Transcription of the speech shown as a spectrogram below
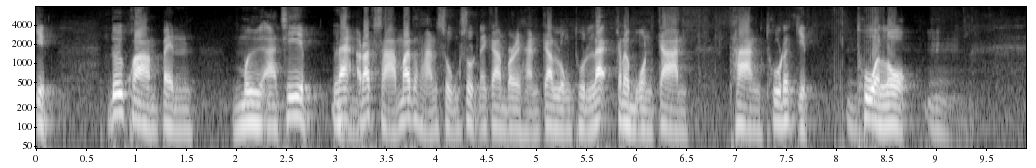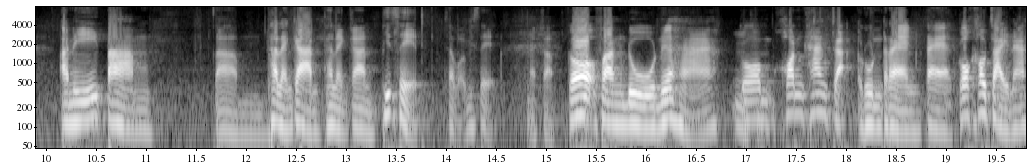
กิจ ด้วยความเป็นมืออาชีพ และรักษามาตรฐานสูงสุดในการบริหารการลงทุนและกระบวนการทางธุรกิจทั่วโลก อันนี้ตามตามแถลงการณ์แถลงการพิเศษฉบับพิเศษนะครับ ก็ฟังดูเนื้อหาก็ค่อนข้างจะรุนแรงแต่ก็เข้าใจนะ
